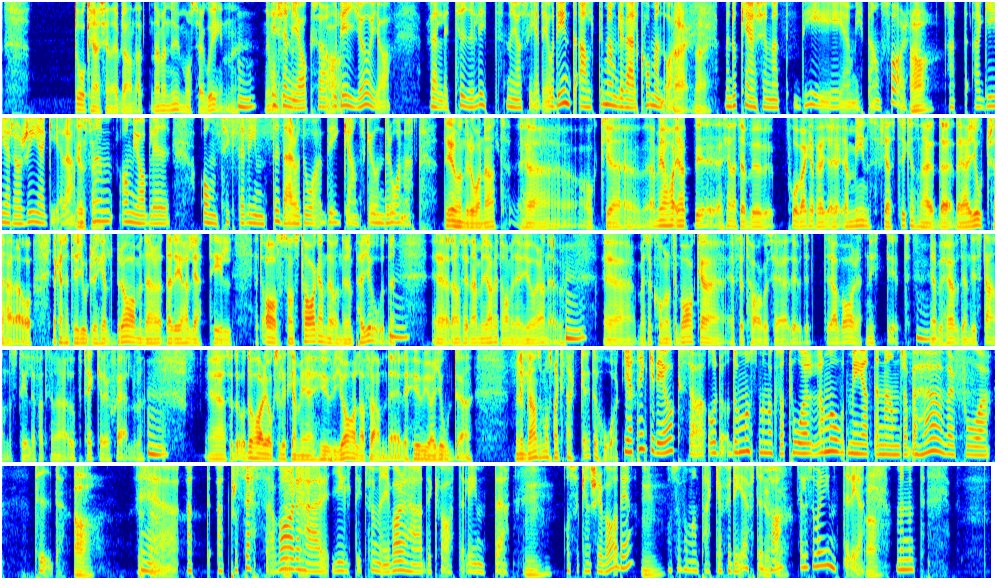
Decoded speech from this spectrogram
Då kan jag känna ibland att nej men nu måste jag gå in. Mm. Det känner jag också. Ja. Och det gör jag väldigt tydligt när jag ser det. Och det är inte alltid man blir välkommen då. Nej, nej. Men då kan jag känna att det är mitt ansvar. Ja, Att agera och reagera. Och det. sen om jag blir omtyckt eller inte där och då, det är ganska underordnat. det är underordnat. eh, Och eh, jag, jag, jag känner att jag blir påverkad. För jag, jag, jag minns flera stycken sådana här där, där jag har gjort så här. Och jag kanske inte gjorde det helt bra men där, där det har lett till ett avståndstagande under en period. Mm. Eh, där de säger, nej men jag vill inte ha med det att göra nu. Mm. Eh, men så kommer de tillbaka efter ett tag och säger, du det, det där var rätt nyttigt. Men jag Mm. behövde en distans till det för att kunna upptäcka det själv. Mm. Eh, så och då har det också lite grann med hur jag la fram det, eller hur jag gjorde. Men ibland så måste man knacka lite hårt. Jag tänker det också. Och då, då måste man också ha tålamod med att den andra behöver få tid. Ja. Eh, att, att processa. Var det det. här giltigt för mig? Var det här adekvat eller inte? Mm, Och så kanske det var det. mm, Och så får man tacka för det efter ett Just tag. det. Eller så var det inte det. ja, Men, att,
